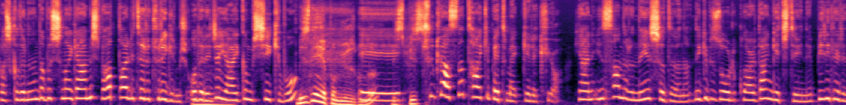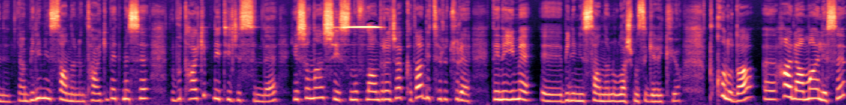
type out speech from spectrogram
Başkalarının da başına gelmiş ve hatta literatüre girmiş. O derece yaygın bir şey ki bu. Biz niye yapamıyoruz bunu? Ee, biz biz Çünkü aslında takip etmek gerekiyor. Yani insanların ne yaşadığını, ne gibi zorluklardan geçtiğini birilerinin, yani bilim insanlarının takip etmesi ve bu takip neticesinde yaşanan şeyi sınıflandıracak kadar literatüre, deneyime e, bilim insanlarının ulaşması gerekiyor. Bu konuda e, hala maalesef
